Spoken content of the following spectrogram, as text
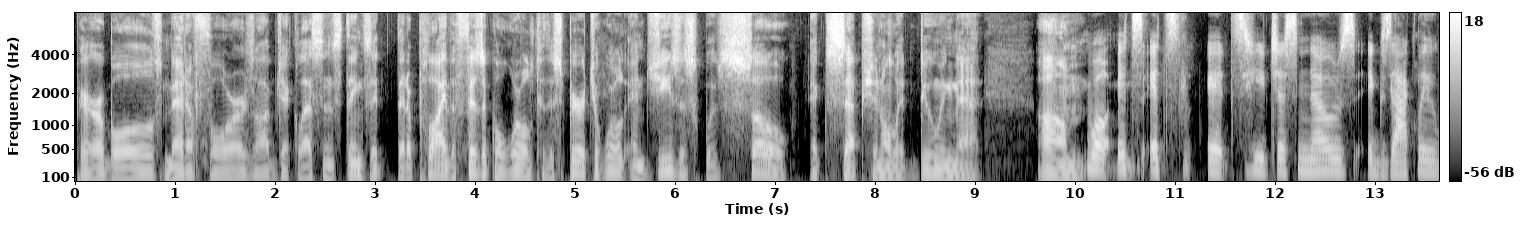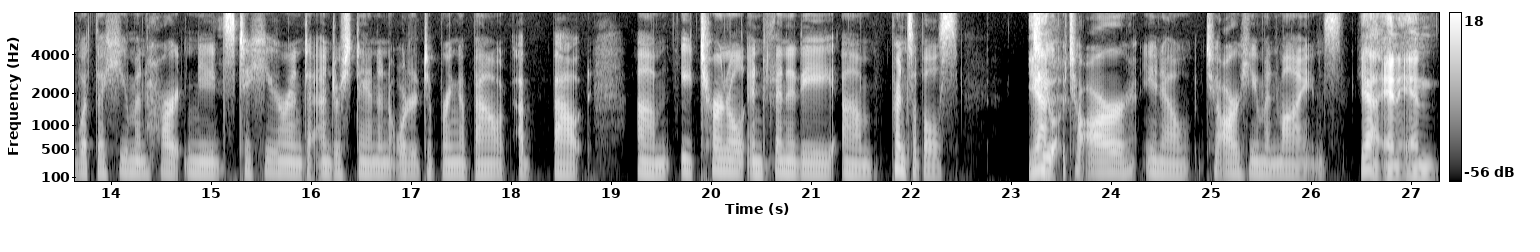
parables, metaphors, object lessons, things that, that apply the physical world to the spiritual world. And Jesus was so exceptional at doing that. Um, Well, it's it's it's he just knows exactly what the human heart needs to hear and to understand in order to bring about about um, eternal infinity um, principles yeah. to to our you know to our human minds. Yeah, and and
